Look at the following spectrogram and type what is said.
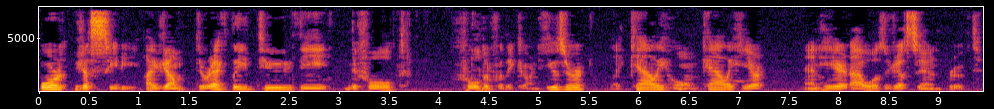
or just cd. I jump directly to the default folder for the current user, like Kali, home, Kali here, and here I was just in root.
